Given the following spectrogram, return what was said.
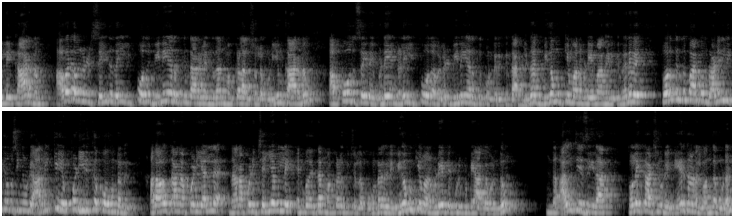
இல்லை. காரணம் அவரவர்கள் செய்ததை இப்போது வினையறுக்கின்றார்கள் என்றுதான் மக்களால் சொல்ல முடியும். காரணம் அப்போது செய்த விடயங்களை இப்போது அவர்கள் வினையறுத்துக் கொண்டிருக்கின்றார்கள். இதுதான் மிக முக்கியமான விடயமாக இருக்கிறது எனவே பொறுத்திருந்து பார்ப்போம். ரணில் விக்ரமசிங்கனுடைய அறிக்கை எப்படி இருக்க போகின்றது? அதாவது தான் அப்படி அல்ல நான் அப்படி செய்யவில்லை என்பதைத்தான் மக்களுக்கு சொல்ல போகின்றது. இதில் மிக முக்கியமான விடயத்தை குறிப்பிட்டே ஆக வேண்டும். இந்த அல் ஜெசீரா தொலைக்காட்சியினுடைய நேர்காணல் வந்தவுடன்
